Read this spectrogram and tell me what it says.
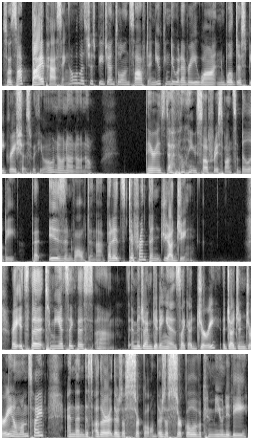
So it's not bypassing, oh, let's just be gentle and soft and you can do whatever you want and we'll just be gracious with you. Oh, no, no, no, no. There is definitely self responsibility that is involved in that, but it's different than judging. Right? It's the, to me, it's like this. Um, the image I'm getting is like a jury, a judge and jury on one side, and then this other, there's a circle. There's a circle of a community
